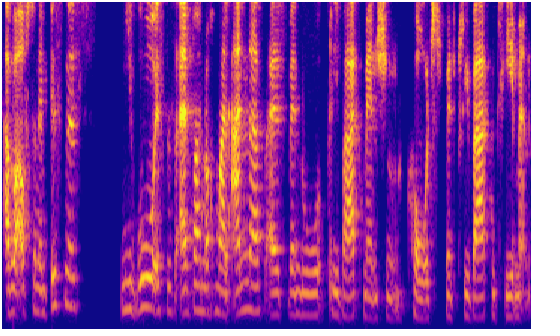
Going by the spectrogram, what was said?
Aber auf so einem Business-Niveau ist es einfach nochmal anders, als wenn du Privatmenschen coachst mit privaten Themen.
